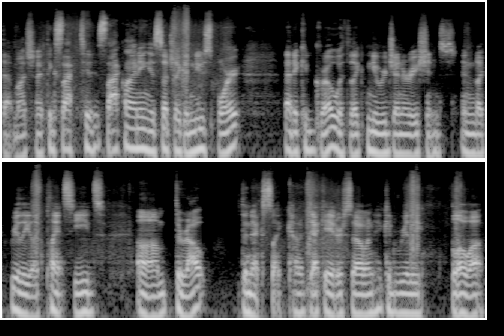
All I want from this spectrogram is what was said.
that much. And i think slack slacklining is such like a new sport that it could grow with like newer generations and like really like plant seeds um, throughout the next like kind of decade or so. And it could really blow up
